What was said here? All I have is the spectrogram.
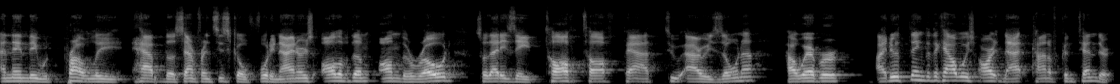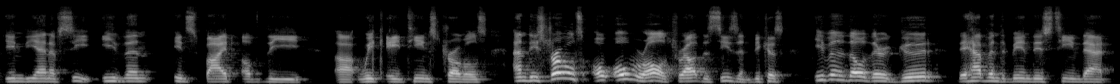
And then they would probably have the San Francisco 49ers, all of them on the road. So that is a tough, tough path to Arizona. However, I do think that the Cowboys are that kind of contender in the NFC, even in spite of the uh, Week 18 struggles and the struggles o- overall throughout the season. Because even though they're good, they haven't been this team that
